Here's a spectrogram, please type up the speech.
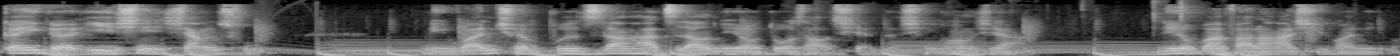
跟一个异性相处，你完全不知道他知道你有多少钱的情况下，你有办法让他喜欢你吗？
